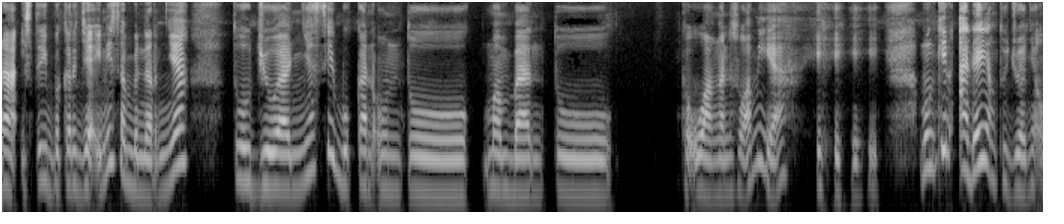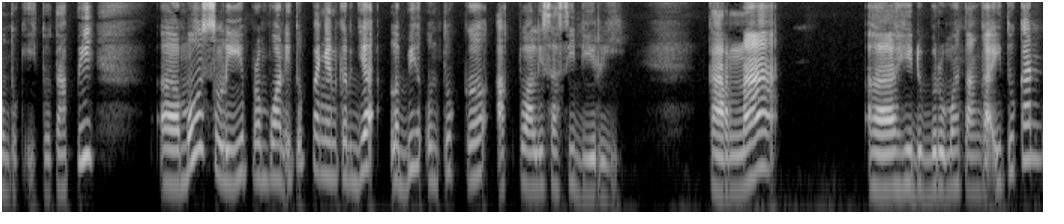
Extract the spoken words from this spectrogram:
Nah, istri bekerja ini sebenarnya tujuannya sih bukan untuk membantu keuangan suami ya. Mungkin ada yang tujuannya untuk itu, tapi uh, mostly perempuan itu pengen kerja lebih untuk ke aktualisasi diri. Karena uh, hidup berumah tangga itu kan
